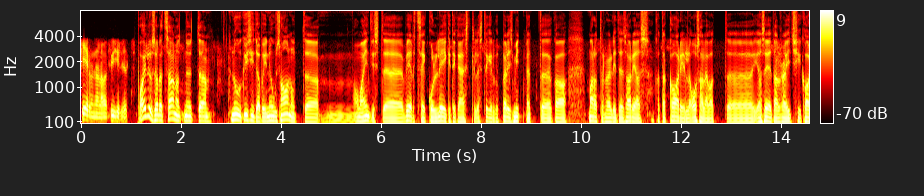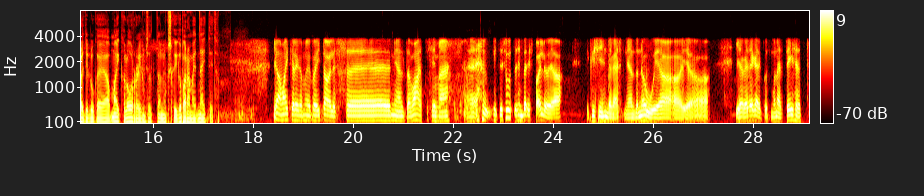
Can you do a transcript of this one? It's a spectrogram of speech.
keeruline olema füüsiliselt. palju sa oled saanud nüüd nõu küsida või nõu saanud äh, oma endiste WRC kolleegide käest, kellest tegelikult päris mitmed äh, ka maratonrallide sarjas, ka Dakaril osalevad äh, ja see Dalraidži kaardilugeja Michael Orr ilmselt on üks kõige paremaid näiteid. ja Michaeliga me juba Itaalias nii-öelda vahetasime, mitte suhtlesin päris palju ja, ja küsisin ta käest nii-öelda nõu ja, ja ja ka tegelikult mõned teised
